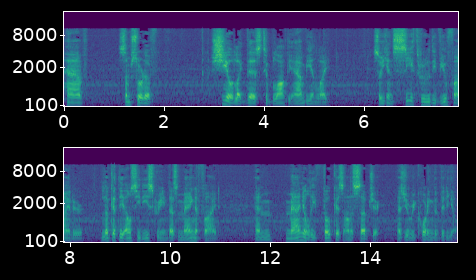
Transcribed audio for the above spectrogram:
have some sort of shield like this to block the ambient light. So you can see through the viewfinder, look at the LCD screen that's magnified, and manually focus on the subject as you're recording the video.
